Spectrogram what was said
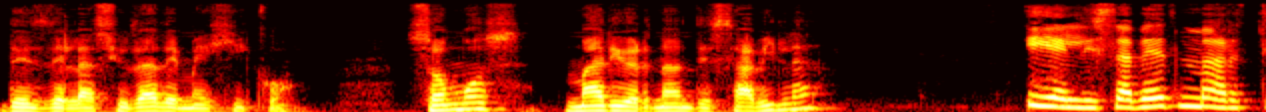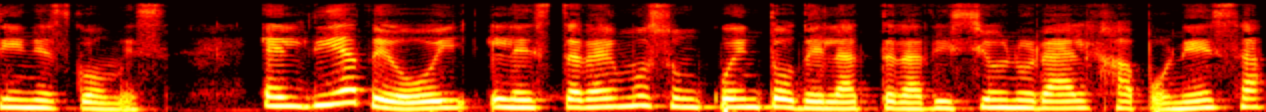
desde la Ciudad de México. Somos Mario Hernández Ávila y Elizabeth Martínez Gómez. El día de hoy les traemos un cuento de la tradición oral japonesa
